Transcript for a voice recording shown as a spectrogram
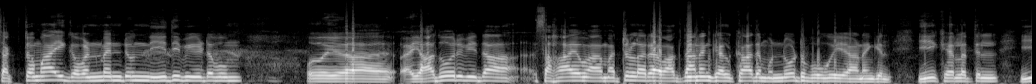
ശക്തമായി ഗവൺമെന്റും നീതിപീഠവും യാതൊരുവിധ സഹായം മറ്റുള്ളവരെ വാഗ്ദാനം കേൾക്കാതെ മുന്നോട്ട് പോവുകയാണെങ്കിൽ ഈ കേരളത്തിൽ ഈ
